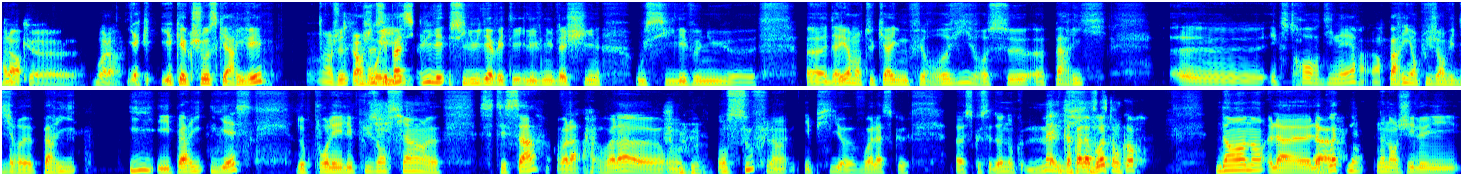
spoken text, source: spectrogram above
Alors, Donc euh, voilà. il y, y a quelque chose qui est arrivé. Alors, je, alors, je ne sais pas si lui, si avait été, il est venu de la Chine ou s'il est venu euh, euh, d'ailleurs, mais en tout cas, il nous fait revivre ce euh, Paris euh, extraordinaire. Alors Paris, en plus, j'ai envie de dire euh, Paris I et Paris IS. Donc pour les, les plus anciens, c'était ça. Voilà, voilà, on, on souffle hein, et puis voilà ce que ce que ça donne. Donc T'as pas la boîte encore? Non, non, la, la Ah, boîte, non, non, non. J'ai les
